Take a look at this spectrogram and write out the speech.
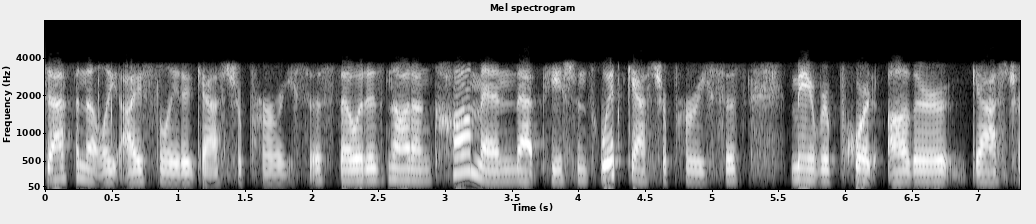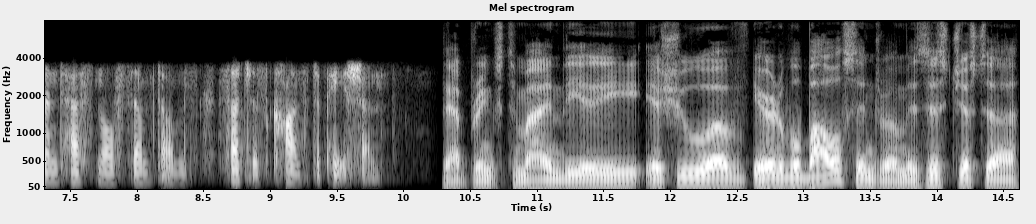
definitely isolated gastroparesis, though it is not uncommon that patients with gastroparesis may report other gastrointestinal symptoms, such as constipation. That brings to mind the issue of irritable bowel syndrome. Is this just a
